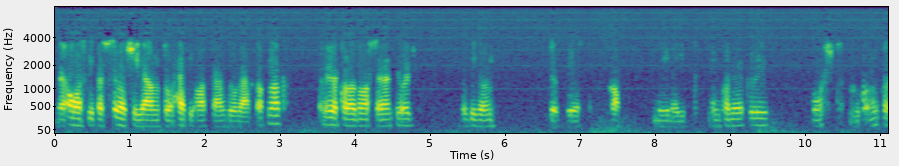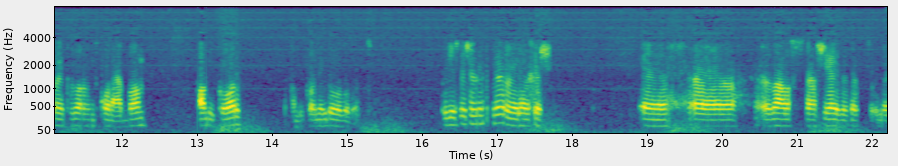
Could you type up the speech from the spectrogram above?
de ahhoz képest szövetségi államtól heti 600 dollárt kapnak, ami gyakorlatban azt jelenti, hogy bizony több pénzt kap némelyik munkanélküli, most, amikor munkanélküli van, mint korábban, amikor, amikor még dolgozott. Úgyhogy és ez egy nagyon érdekes választási helyzetet ugye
